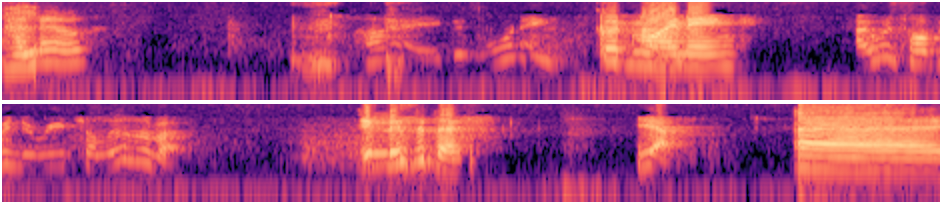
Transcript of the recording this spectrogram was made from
Hello. Hi, good morning. Good morning, I was hoping to reach Elizabeth. Elizabeth. Yeah. Uh,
